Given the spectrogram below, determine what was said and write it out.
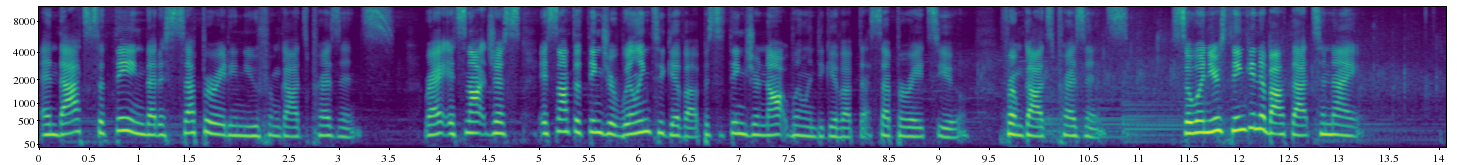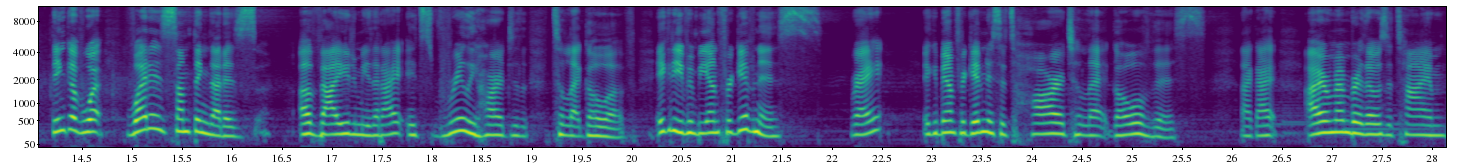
And that's the thing that is separating you from God's presence, right? It's not just, it's not the things you're willing to give up, it's the things you're not willing to give up that separates you from God's presence. So when you're thinking about that tonight, think of what, what is something that is of value to me that I, it's really hard to, to let go of. It could even be unforgiveness, right? It could be unforgiveness. It's hard to let go of this. Like I, I remember there was a time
